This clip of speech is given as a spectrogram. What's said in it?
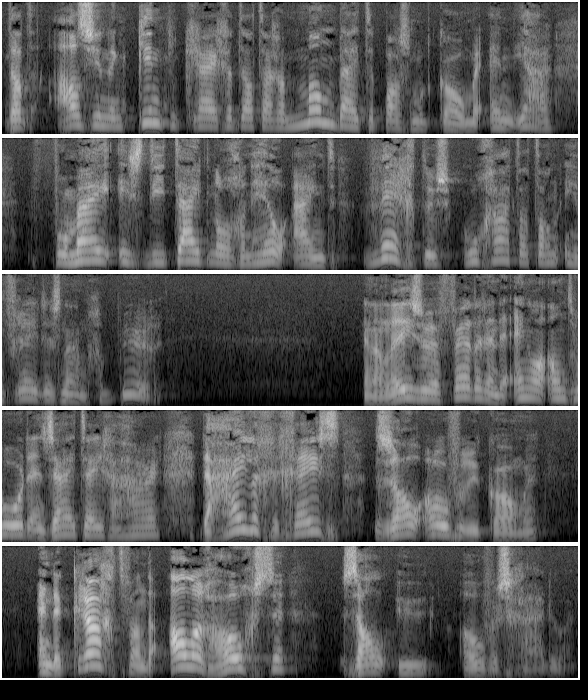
dat als je een kind moet krijgen, dat daar een man bij te pas moet komen. En ja, voor mij is die tijd nog een heel eind weg. Dus hoe gaat dat dan in vredesnaam gebeuren? En dan lezen we verder en de engel antwoordde en zei tegen haar: De Heilige Geest zal over u komen en de kracht van de Allerhoogste zal u overschaduwen.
